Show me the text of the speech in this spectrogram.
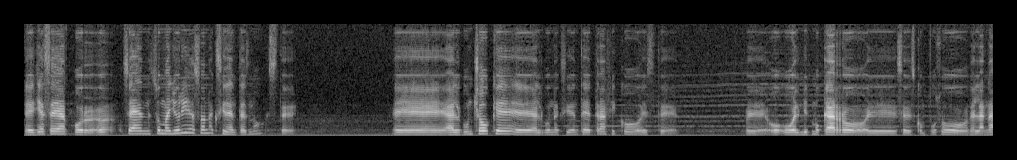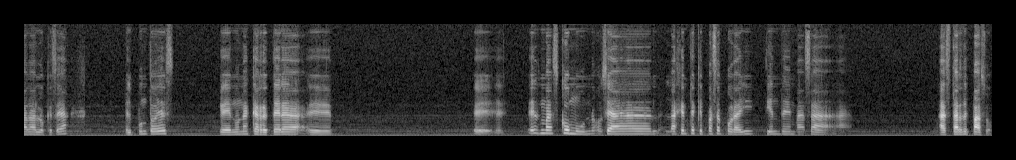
Eh, ya sea por, o sea, en su mayoría son accidentes, ¿no? Este, eh, algún choque, eh, algún accidente de tráfico, este, o, el mismo carro se descompuso de la nada, lo que sea. El punto es que en una carretera es más común, o sea, la gente que pasa por ahí tiende más a, a estar de paso,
